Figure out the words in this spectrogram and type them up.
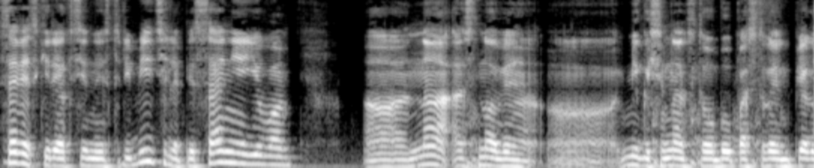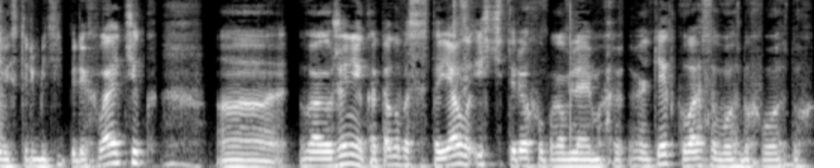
Советский реактивный истребитель, описание его. А, на основе а, МиГа-17 был построен первый истребитель-перехватчик. А, вооружение которого состояло из четырех управляемых ракет класса воздух-воздух.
